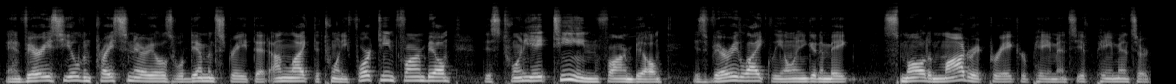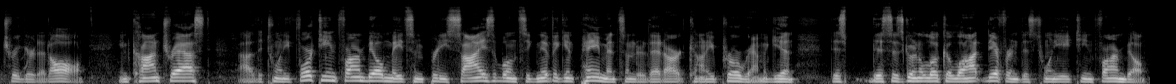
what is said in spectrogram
And various yield and price scenarios will demonstrate that unlike the 2014 Farm Bill, this 2018 Farm Bill is very likely only going to make small to moderate per acre payments if payments are triggered at all. In contrast, uh, the 2014 Farm Bill made some pretty sizable and significant payments under that ARC County program. Again, this, this is going to look a lot different, this 2018 Farm Bill.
